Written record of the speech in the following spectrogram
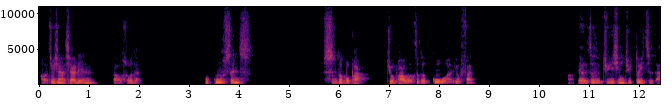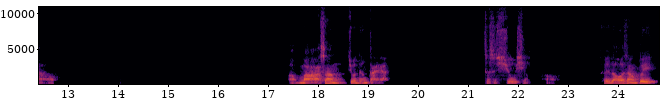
啊！就像夏莲老说的，不顾生死，死都不怕，就怕我这个过啊又犯。啊，要有这个决心去对峙它哈。啊，马上就能改啊，这是修行啊。所以老和尚对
